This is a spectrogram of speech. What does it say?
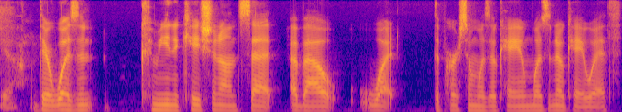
Yeah. There wasn't communication on set about what the person was okay and wasn't okay with.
